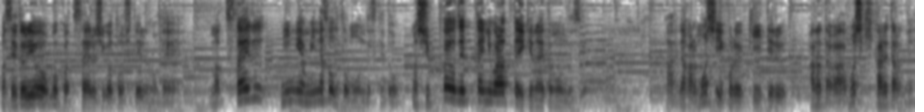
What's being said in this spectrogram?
まあ、せどりを僕は伝える仕事をしているので、まあ、伝える人間はみんなそうだと思うんですけど、まあ、失敗を絶対に笑ってはいけないと思うんですよ。はい。だからもしこれを聞いてるあなたが、もし聞かれたらね、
